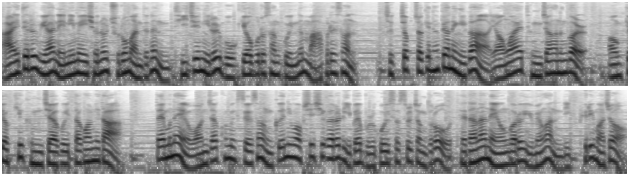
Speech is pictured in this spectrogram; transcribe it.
아이들을 위한 애니메이션을 주로 만드는 디즈니를 모기업으로 삼고 있는 마블에선 직접적인 흡연 행위가 영화에 등장하는 걸 엄격히 금지하고 있다고 합니다. 때문에 원작 코믹스에선 끊임없이 시가를 입에 물고 있었을 정도로 대단한 애용가로 유명한 닉 퓨리마저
